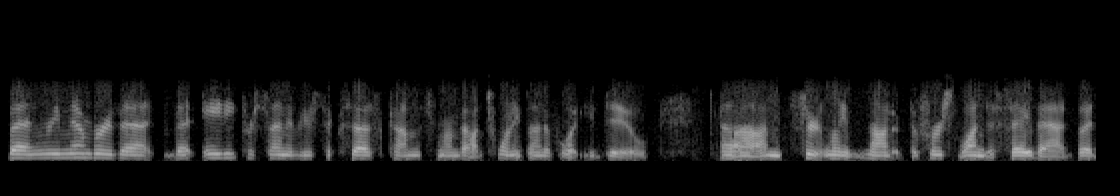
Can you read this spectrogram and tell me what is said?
But remember that that 80% of your success comes from about 20% of what you do. Uh, I'm certainly not the first one to say that, but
